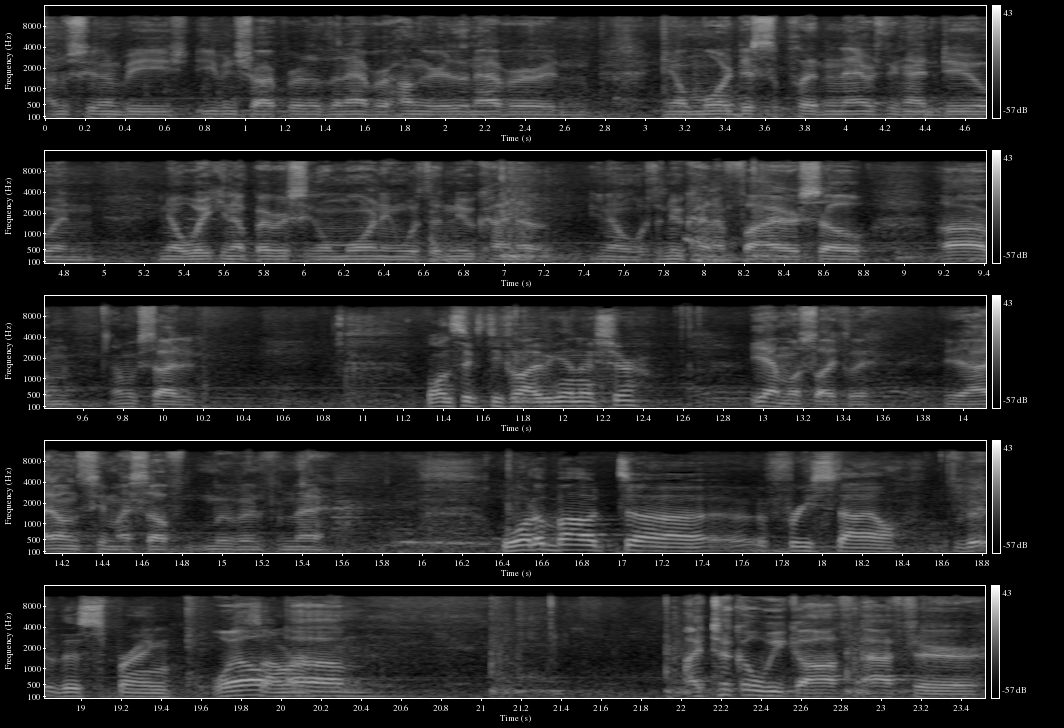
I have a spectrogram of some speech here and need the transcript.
I'm just going to be even sharper than ever, hungrier than ever, and you know more disciplined in everything I do, and you know waking up every single morning with a new kind of you know with a new kind of fire. So um, I'm excited. 165 again next year? Yeah, most likely. Yeah, I don't see myself moving from there. What about uh, freestyle this spring? Well, um, I took a week off after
